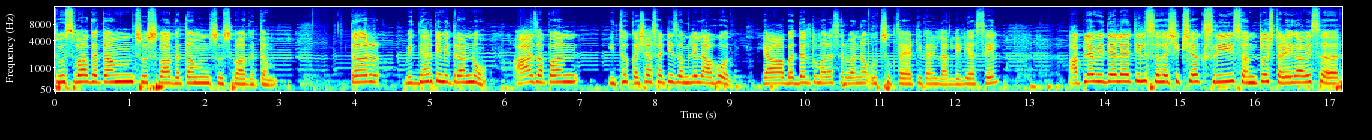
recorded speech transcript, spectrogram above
सुस्वागतम सुस्वागतम सुस्वागतम. तर विद्यार्थी मित्रांनो आज आपण इथं कशासाठी जमलेलो आहोत याबद्दल तुम्हाला सर्वांना उत्सुकता या ठिकाणी लागलेली असेल. आपल्या विद्यालयातील सहशिक्षक श्री संतोष तळेगावे सर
